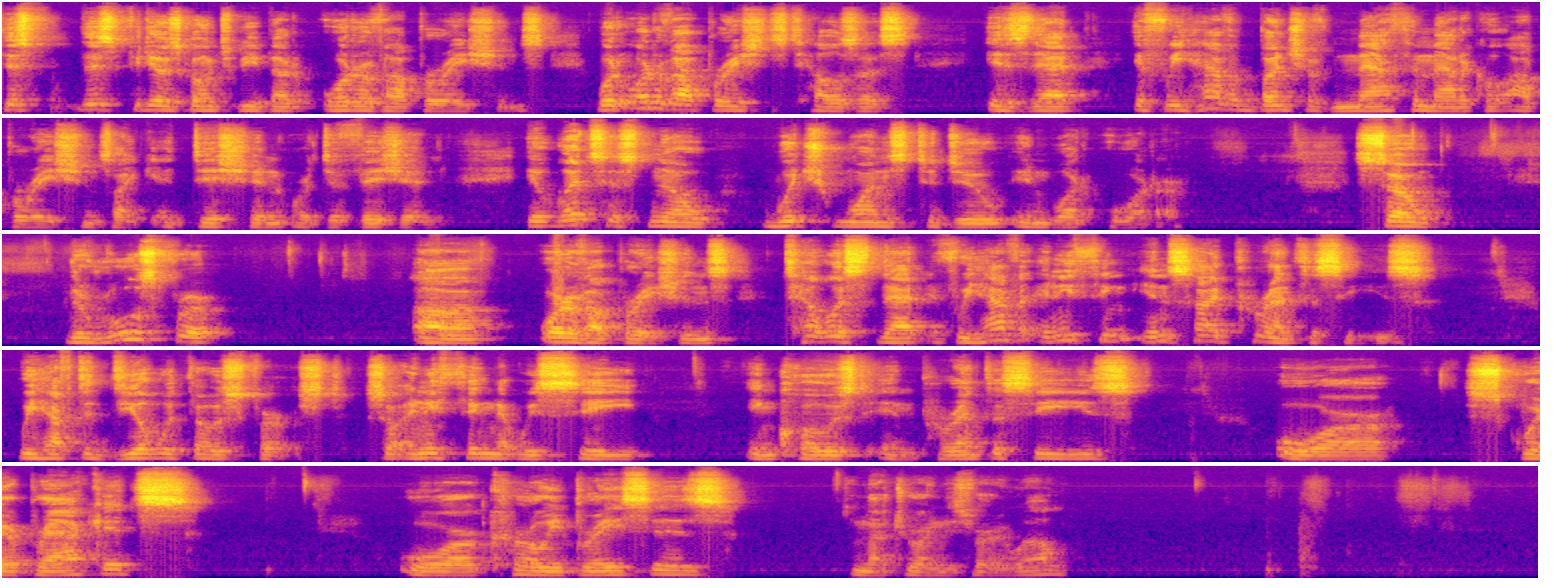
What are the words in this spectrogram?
This, this video is going to be about order of operations. What order of operations tells us is that if we have a bunch of mathematical operations like addition or division, it lets us know which ones to do in what order. So the rules for uh, order of operations tell us that if we have anything inside parentheses, we have to deal with those first. So anything that we see enclosed in parentheses or square brackets or curly braces, I'm not drawing these very well,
